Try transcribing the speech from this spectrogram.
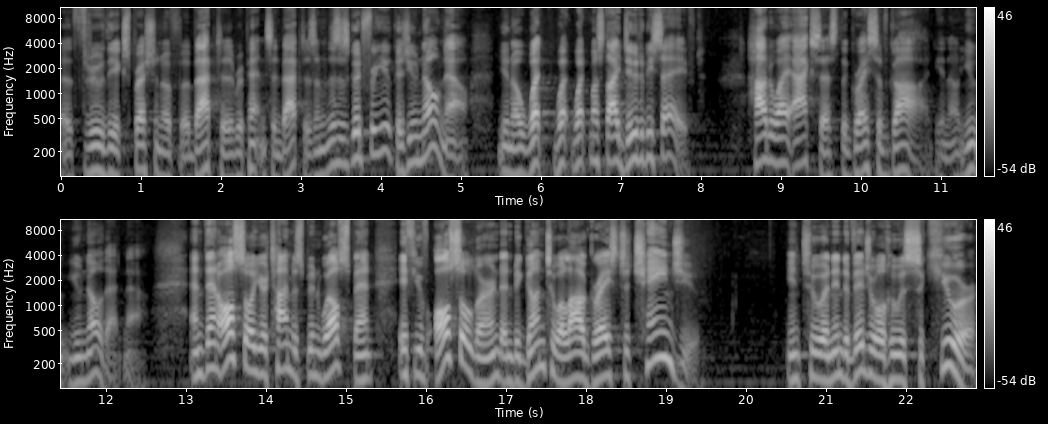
uh, through the expression of uh, baptism, repentance and baptism. This is good for you because you know now, you know, what, what, what must I do to be saved? How do I access the grace of God? You know, you, you know that now. And then also your time has been well spent if you've also learned and begun to allow grace to change you into an individual who is secure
